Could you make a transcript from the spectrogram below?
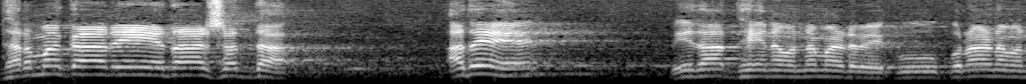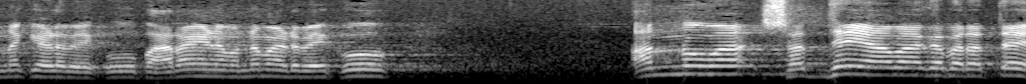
ಧರ್ಮ ಕಾರ್ಯ ಯಥಾ ಶ್ರದ್ಧಾ ಅದೇ ವೇದಾಧ್ಯಯನವನ್ನು ಮಾಡಬೇಕು, ಪುರಾಣವನ್ನು ಕೇಳಬೇಕು, ಪಾರಾಯಣವನ್ನು ಮಾಡಬೇಕು. ಅನ್ನುವ ಶ್ರದ್ಧೆ ಯಾವಾಗ ಬರುತ್ತೆ?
